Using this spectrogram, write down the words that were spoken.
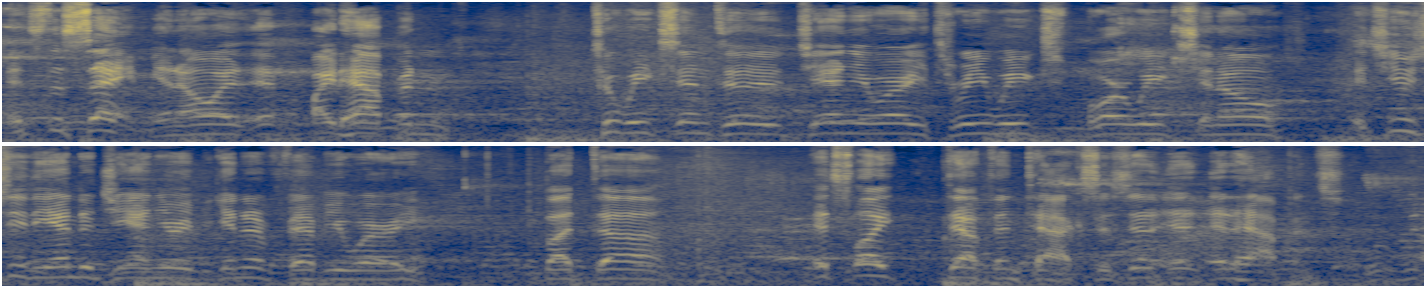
It's the same, you know. It, it might happen two weeks into January, three weeks, four weeks, you know. It's usually the end of January, beginning of February. But uh, it's like death and taxes. It, it, it happens. With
